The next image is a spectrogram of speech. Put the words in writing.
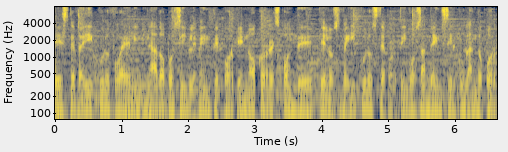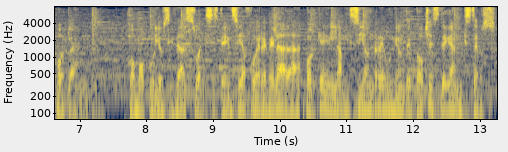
este vehículo fue eliminado posiblemente porque no corresponde que los vehículos deportivos anden circulando por Portland. Como curiosidad su existencia fue revelada porque en la misión reunión de coches de gangsters,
